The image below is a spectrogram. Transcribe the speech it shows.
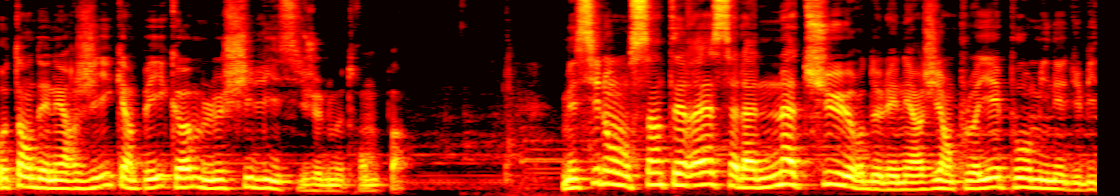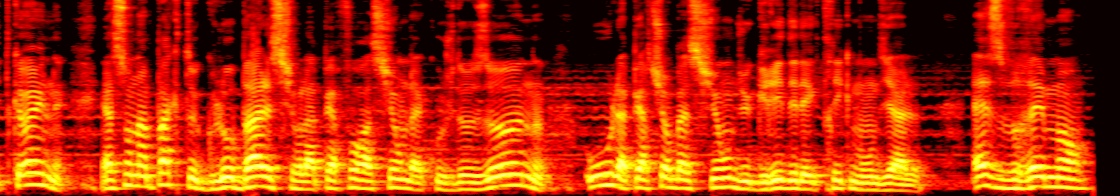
autant d'énergie qu'un pays comme le Chili, si je ne me trompe pas. Mais si l'on s'intéresse à la nature de l'énergie employée pour miner du Bitcoin et à son impact global sur la perforation de la couche d'ozone ou la perturbation du grid électrique mondial, est-ce vraiment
